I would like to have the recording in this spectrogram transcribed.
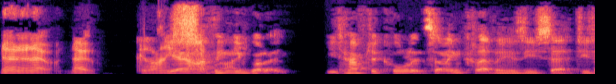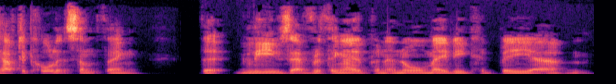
No, no, no, no. I yeah, I think you've got to. You'd have to call it something clever, as you said. You'd have to call it something that leaves everything open, and or maybe could be. Um,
